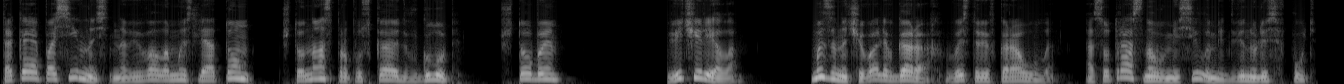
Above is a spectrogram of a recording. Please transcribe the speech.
Такая пассивность навевала мысли о том, что нас пропускают вглубь, чтобы... Вечерело. Мы заночевали в горах, выставив караулы, а с утра с новыми силами двинулись в путь.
